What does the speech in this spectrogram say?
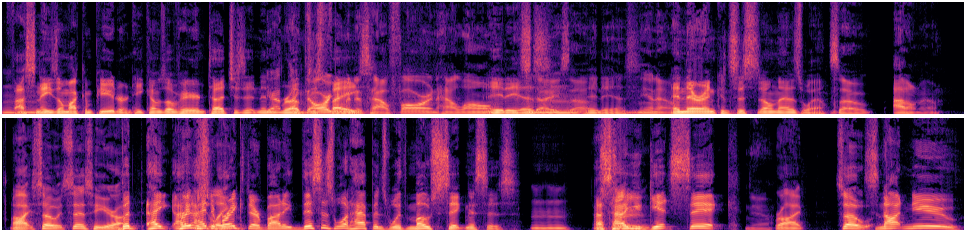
if I mm-hmm. sneeze on my computer and he comes over here and touches it and then Yeah, I think rubs the his argument face, is how far and how long it is. stays mm-hmm. up. It is. You know, and they're inconsistent on that as well. so I don't know. All right, so it says here, But hey, I, I had to break it to everybody. This is what happens with most sicknesses. Mm-hmm. That's, how you get sick. Yeah. right. So It's not new.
